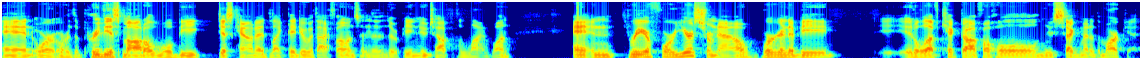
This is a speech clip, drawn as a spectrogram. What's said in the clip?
And or or the previous model will be discounted like they do with iPhones and then there'll be a new top of the line one. And 3 or 4 years from now we're going to be it'll have kicked off a whole new segment of the market.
